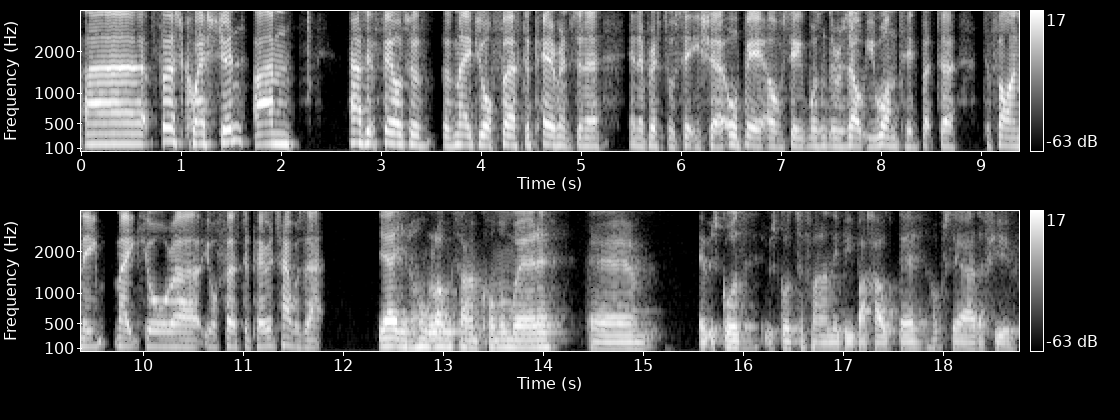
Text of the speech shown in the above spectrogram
Uh, first question. Um, how does it feel to have, have, made your first appearance in a in a Bristol City shirt? Albeit, obviously, it wasn't the result you wanted, but to, to finally make your uh, your first appearance, how was that? Yeah, you know, long time coming, weren't it? Um, it was good. It was good to finally be back out there. Obviously, I had a few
